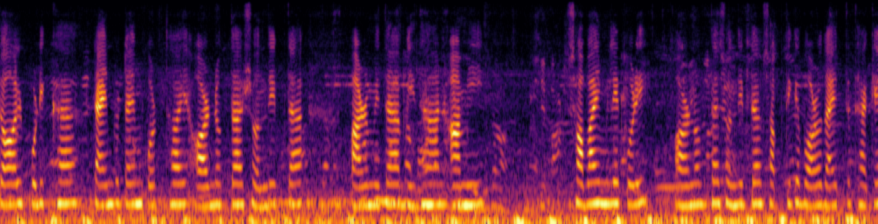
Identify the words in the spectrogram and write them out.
জল পরীক্ষা টাইম টু টাইম করতে হয়। অর্ণবদা, সন্দীপদা, পারমিতা, বিধান, আমি সবাই মিলে করি। অর্ণবদা, সন্দীপদা সব থেকে বড় দায়িত্বে থাকে।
